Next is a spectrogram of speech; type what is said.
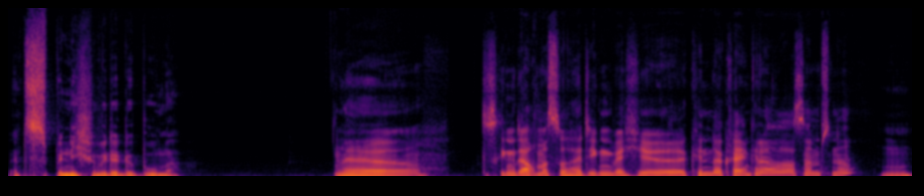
jetzt bin ich schon wieder der Boomer. Äh, das ging darum, dass du halt irgendwelche Kinder, Kleinkinder rausnimmst, ne? Mhm.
